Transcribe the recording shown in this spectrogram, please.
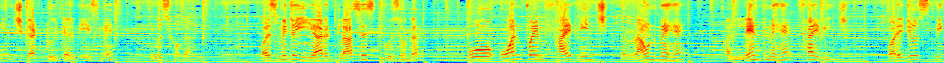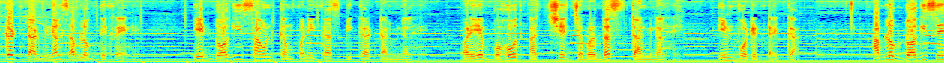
इंच का ट्विटर भी इसमें यूज़ होगा। और इसमें जो ईयर ग्लासेस यूज़ होगा वो 1.5 इंच राउंड में है और लेंथ में है 5 इंच और ये जो स्पीकर टर्मिनल्स आप लोग देख रहे हैं ये डॉगी साउंड कंपनी का स्पीकर टर्मिनल है और ये बहुत अच्छे ज़बरदस्त टर्मिनल है इम्पोर्टेड टाइप का. आप लोग डॉगी से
